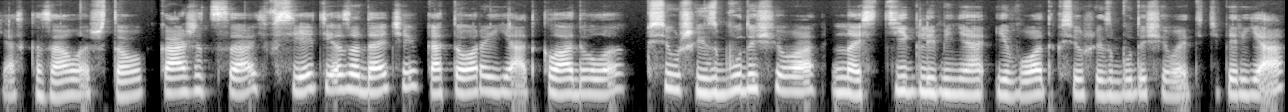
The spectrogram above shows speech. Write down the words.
Я сказала, что, кажется, все те задачи, которые я откладывала Ксюше из будущего, настигли меня. И вот Ксюша из будущего — это теперь я.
